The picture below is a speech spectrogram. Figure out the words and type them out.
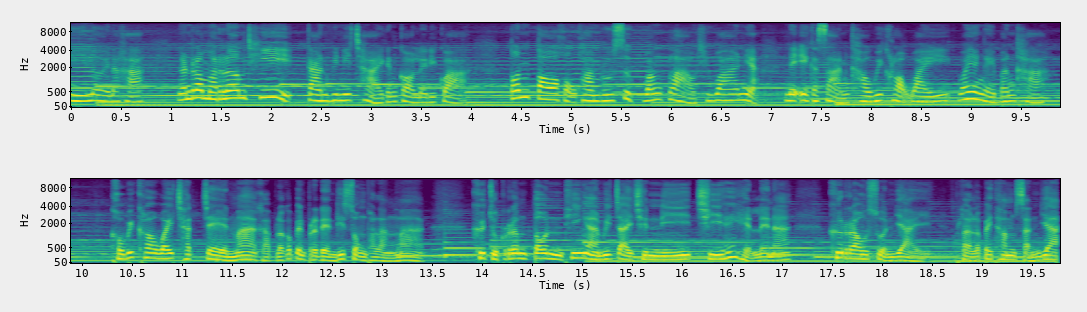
นี้เลยนะคะ งั้นเรามาเริ่มที่การวินิจฉัยกันก่อนเลยดีกว่า ต้นตอของความรู้สึกว่างเปล่าที่ว่าเนี่ยในเอกสารเขาวิเคราะห์ไว้ว่ายังไงบ้างคะ เขาวิเคราะห์ไว้ชัดเจนมากครับ แล้วก็เป็นประเด็นที่ทรงพลังมาก คือจุดเริ่มต้นที่งานวิจัยชิ้นนี้ชี้ให้เห็นเลยนะ คือเราส่วนใหญ่เผลอแล้วไปทำสัญญา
